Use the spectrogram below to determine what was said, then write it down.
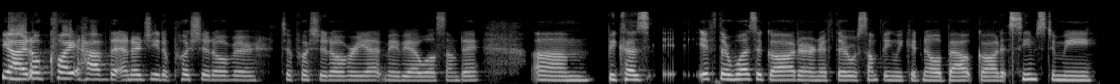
Yeah i don't quite have the energy to push it over to push it over yet. Maybe i will someday. Um because if there was a god or and if there was something we could know about god it seems to me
